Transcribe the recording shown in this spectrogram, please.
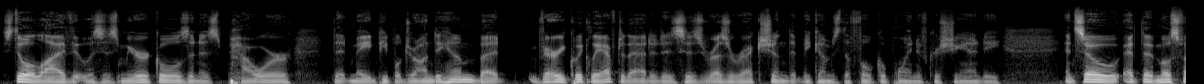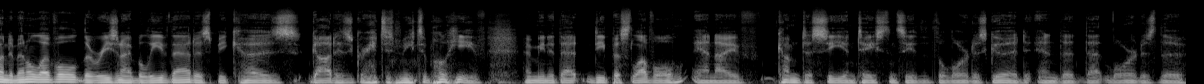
still alive, it was his miracles and his power that made people drawn to him. But very quickly after that, it is his resurrection that becomes the focal point of Christianity. And so, at the most fundamental level, the reason I believe that is because God has granted me to believe. I mean, at that deepest level, and I've come to see and taste and see that the Lord is good, and that that Lord is the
